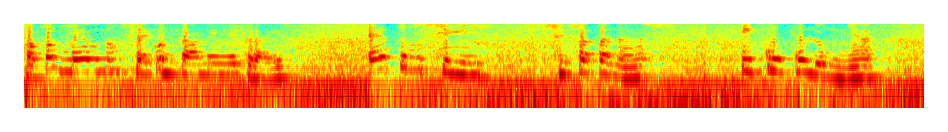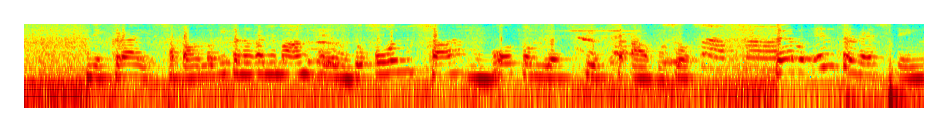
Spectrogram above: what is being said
Kapag meron ng second coming ni Christ, etong si si Satanas, ikukulong niya ni Christ sa pamamagitan ng kanyang mga anghel doon sa bottomless pit sa Abusos. Pero interesting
